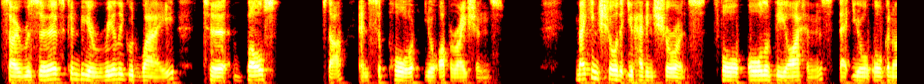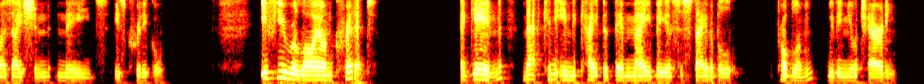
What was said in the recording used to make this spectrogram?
So reserves can be a really good way to bolster and support your operations. Making sure that you have insurance for all of the items that your organisation needs is critical. If you rely on credit Again, that can indicate that there may be a sustainable problem within your charity.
